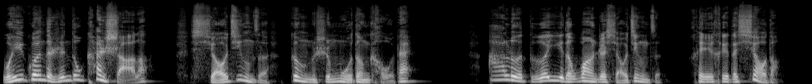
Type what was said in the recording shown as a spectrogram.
围观的人都看傻了，小镜子更是目瞪口呆。阿乐得意的望着小镜子，嘿嘿的笑道：“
